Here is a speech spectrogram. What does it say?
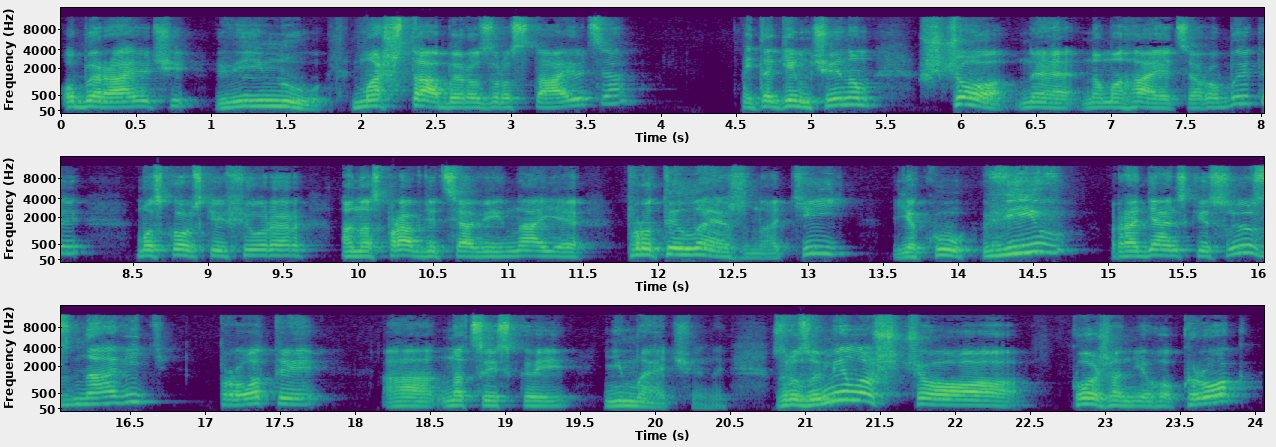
обираючи війну. Масштаби розростаються, і таким чином, що не намагається робити московський фюрер, а насправді ця війна є протилежна тій яку вів Радянський Союз навіть проти нацистської Німеччини. Зрозуміло, що кожен його крок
